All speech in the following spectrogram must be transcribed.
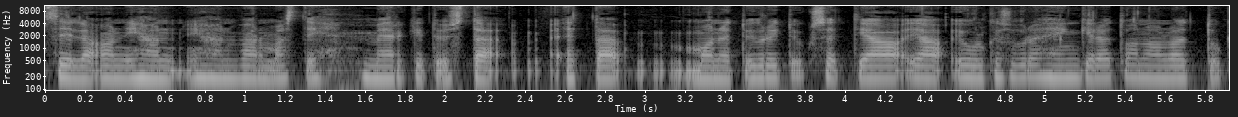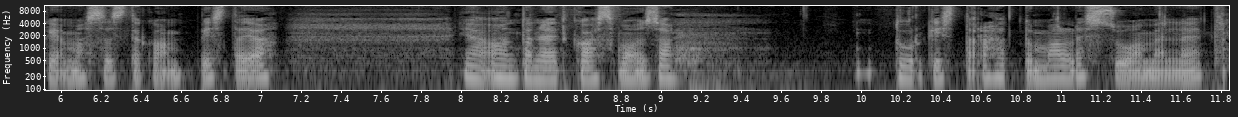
sillä on ihan, ihan varmasti merkitystä, että monet yritykset ja, ja julkisuuden henkilöt on olleet tukemassa sitä kamppista ja, ja antaneet kasvonsa turkistarhattomalle Suomelle. Että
